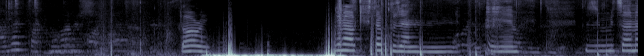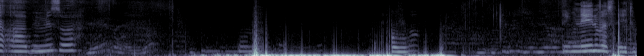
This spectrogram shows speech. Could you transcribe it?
Sorry. Bugün arkadaşlar kuzen eee, bizim bir tane abimiz var. Allah. Demin eğilmeseydim.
